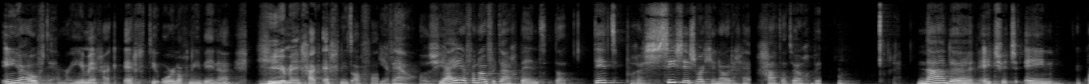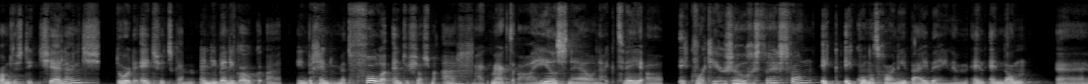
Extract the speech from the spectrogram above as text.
in je hoofd hebt. Maar hiermee ga ik echt die oorlog niet winnen. Hiermee ga ik echt niet afvallen. Jawel, als jij ervan overtuigd bent dat dit precies is wat je nodig hebt, gaat dat wel gebeuren. Na de Age 1 kwam dus die challenge door de Age En die ben ik ook uh, in het begin met volle enthousiasme aangegaan. Maar ik merkte al heel snel, na ik twee al, ik word hier zo gestrest van. Ik, ik kon het gewoon niet bijbenen. En, en dan, uh,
